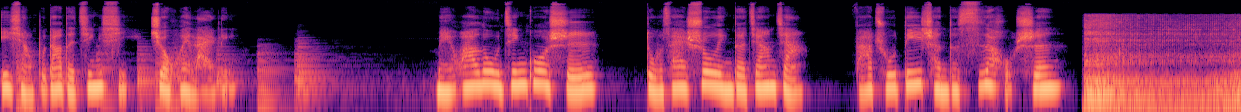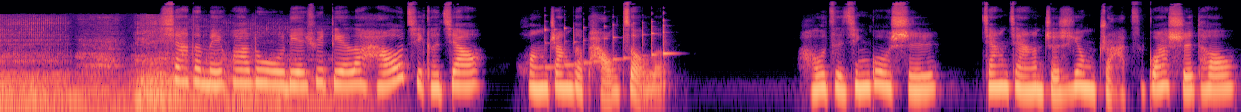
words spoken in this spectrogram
意想不到的惊喜就会来临。梅花鹿经过时，躲在树林的江江发出低沉的嘶吼声。吓得梅花鹿连续跌了好几个跤，慌张的跑走了。猴子经过时，江江则是用爪子刮石头，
